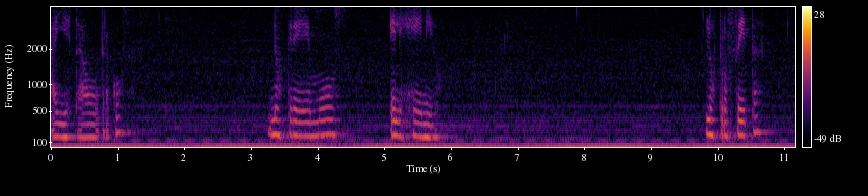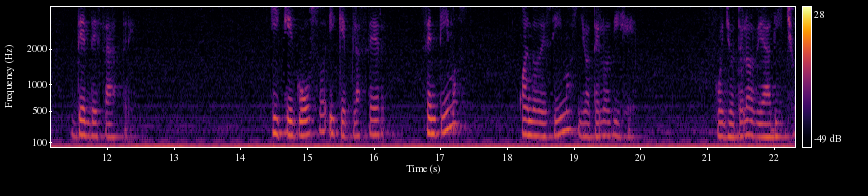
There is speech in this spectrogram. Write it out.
Ahí está otra cosa nos creemos el genio. Los profetas del desastre. Y qué gozo y qué placer sentimos cuando decimos yo te lo dije o yo te lo había dicho.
